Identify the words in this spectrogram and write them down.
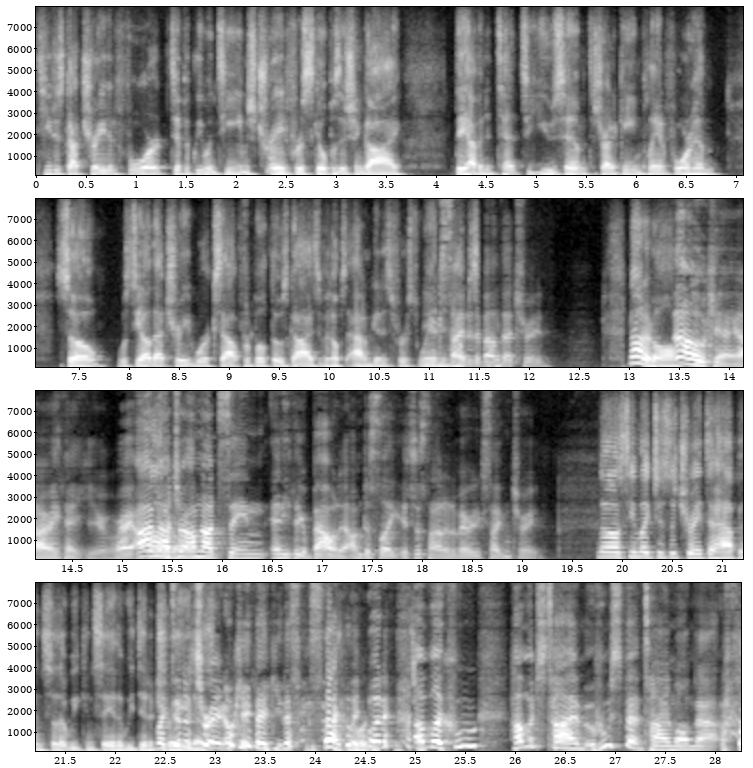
he just got traded for. Typically, when teams trade for a skill position guy, they have an intent to use him to try to game plan for him. So we'll see how that trade works out for both those guys if it helps Adam get his first win. You excited about him. that trade? Not at all. Okay, all right, thank you. All right, I'm not. not try- I'm not saying anything about it. I'm just like it's just not a very exciting trade. No, it seemed like just a trade to happen so that we can say that we did a like trade. did a trade. Okay, thank you. That's exactly what it, I'm like. Who? How much time? Who spent time on that?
